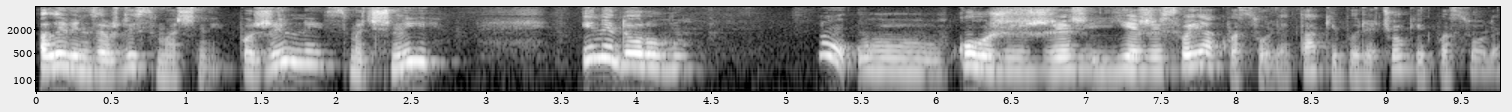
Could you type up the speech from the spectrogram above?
Але він завжди смачний. Поживний, смачний і недорого. Ну, у кого ж є ж своя квасоля, так, і бурячок, і квасоля,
